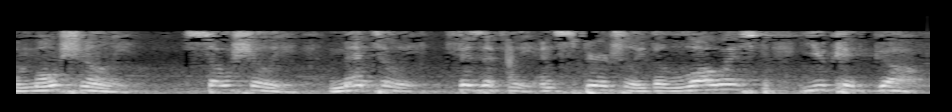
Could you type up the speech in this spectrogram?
emotionally, socially, mentally, physically, and spiritually, the lowest you could go.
